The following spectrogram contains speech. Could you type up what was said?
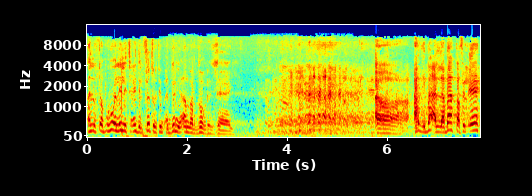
قال له طب هو ليلة عيد الفطر تبقى الدنيا قمر ظهر إزاي؟ آه أدي بقى اللباقه في الإيه؟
